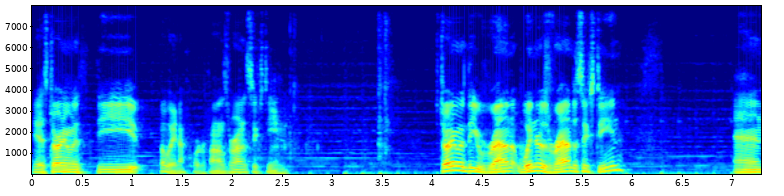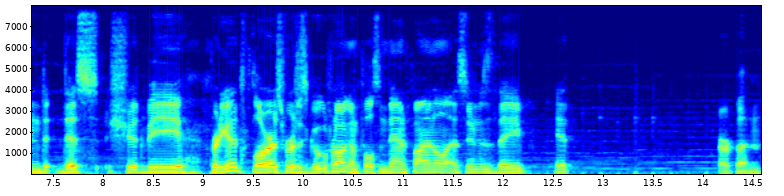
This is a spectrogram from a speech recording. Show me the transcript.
Yeah, starting with the... Oh wait, not quarterfinals, round of 16. Starting with the round winners round of 16. And this should be pretty good. Floris versus Google Frog on Folsom Dam final as soon as they hit Erpen.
